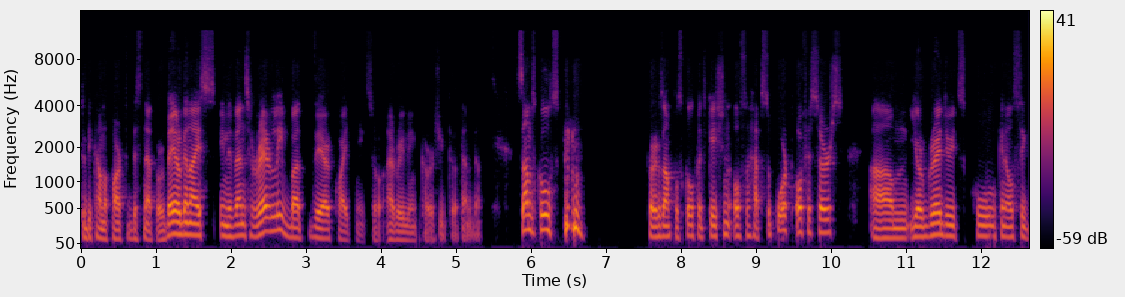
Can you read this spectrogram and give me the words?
to become a part of this network. They organize in events rarely, but they are quite neat. So I really encourage you to attend them. Some schools, for example, School of Education also have support officers um, your graduate school can also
